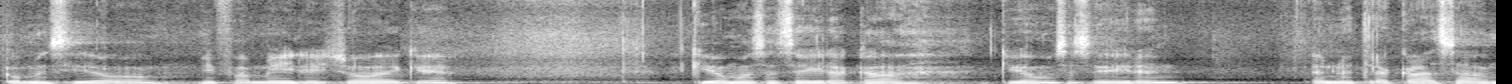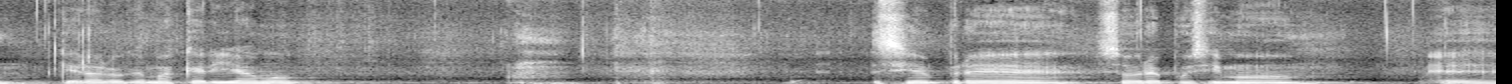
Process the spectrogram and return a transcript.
convencido mi familia y yo de que, que íbamos a seguir acá, que íbamos a seguir en, en nuestra casa, que era lo que más queríamos. Siempre sobrepusimos eh,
